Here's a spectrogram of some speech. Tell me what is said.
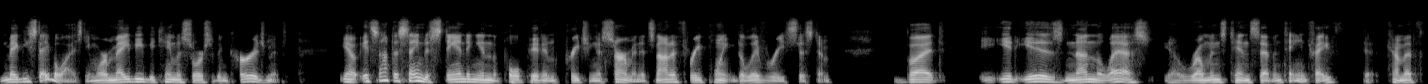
maybe stabilized him or maybe became a source of encouragement. You know, it's not the same as standing in the pulpit and preaching a sermon. It's not a three point delivery system, but it is nonetheless, you know, Romans 10 17, faith cometh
